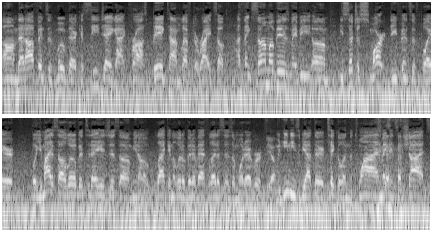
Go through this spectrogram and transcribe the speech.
um, that offensive move there, because CJ got crossed big time left to right. So I think some of his maybe um, he's such a smart defensive player. But you might have saw a little bit today. He's just um, you know lacking a little bit of athleticism, whatever. Yeah. I mean, he needs to be out there tickling the twine, making some shots.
